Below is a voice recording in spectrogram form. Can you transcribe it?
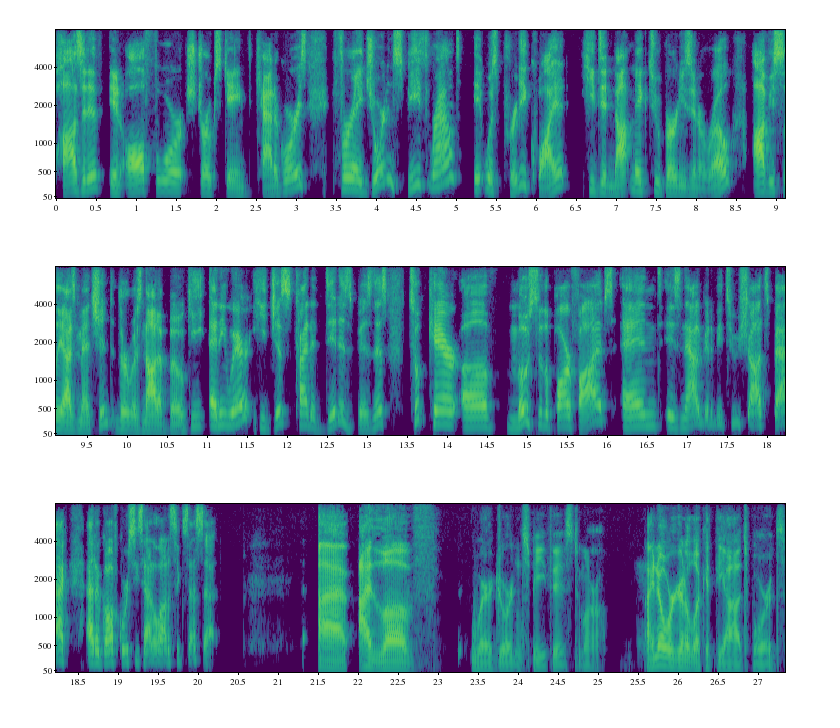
positive in all four strokes gained categories. For a Jordan Spieth round, it was pretty quiet. He did not make two birdies in a row. Obviously, as mentioned, there was not a bogey anywhere. He just kind of did his business, took care of most of the par fives, and is now going to be two shots back at a golf course he's had a lot of success at. Uh, I love where Jordan Spieth is tomorrow. I know we're going to look at the odds boards.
